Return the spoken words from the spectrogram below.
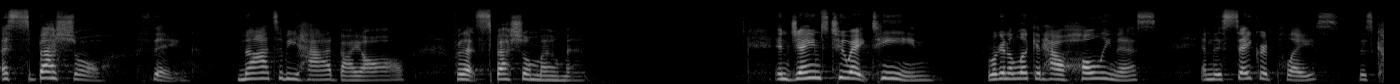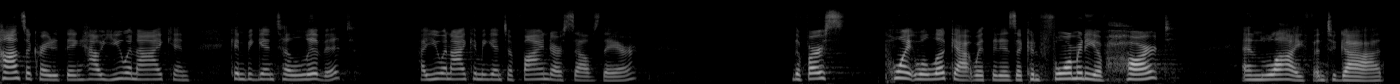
a special thing, not to be had by all for that special moment. In James 2:18, we're going to look at how holiness and this sacred place, this consecrated thing, how you and I can can begin to live it, how you and I can begin to find ourselves there. The first point we'll look at with it is a conformity of heart and life unto God.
